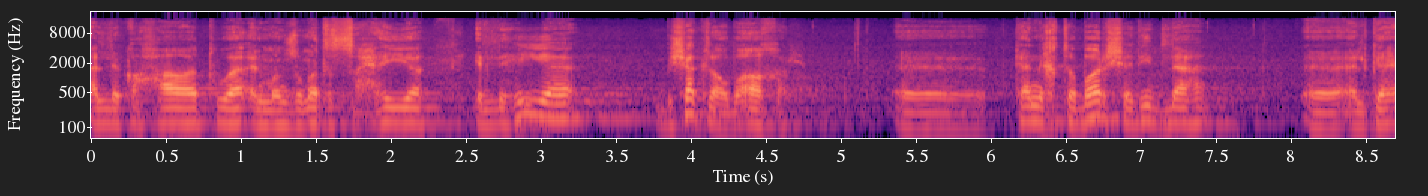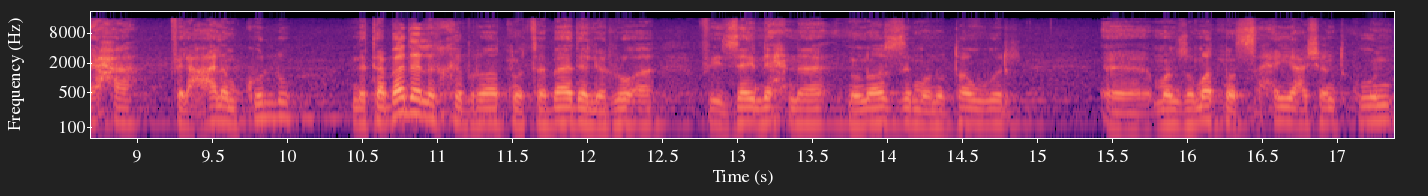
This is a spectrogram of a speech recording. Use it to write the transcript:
اللقاحات والمنظومات الصحية اللي هي بشكل أو بآخر آه، كان اختبار شديد لها آه، الجائحة في العالم كله نتبادل الخبرات نتبادل الرؤى في إزاي إن إحنا ننظم ونطور منظوماتنا الصحية عشان تكون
